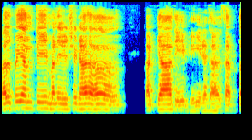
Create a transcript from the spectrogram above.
कल्पयन्ति मनीषिणः। कट्यादिभीरध सप्त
